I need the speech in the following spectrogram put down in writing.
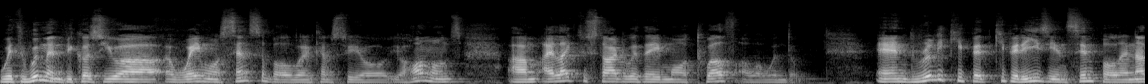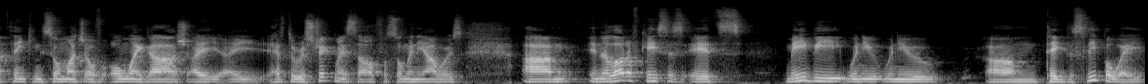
With women, because you are way more sensible when it comes to your, your hormones, um, I like to start with a more 12 hour window. And really keep it keep it easy and simple and not thinking so much of oh my gosh I, I have to restrict myself for so many hours. Um, in a lot of cases it's maybe when you when you um, take the sleep away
